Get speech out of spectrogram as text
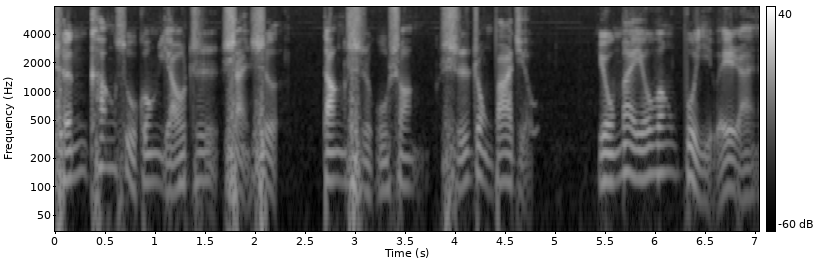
陈康肃公遥之善射，当世无双，十中八九。有卖油翁不以为然，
